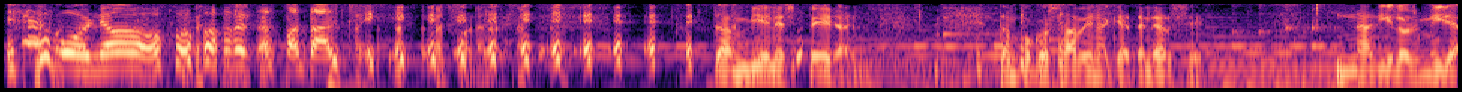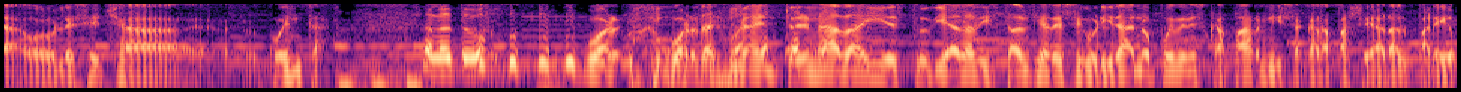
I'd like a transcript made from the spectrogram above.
¡Oh, no! Estás fatal, sí. también esperan. Tampoco saben a qué atenerse. Nadie los mira o les echa cuenta. Solo tú. Guar- guardan una entrenada y estudiada distancia de seguridad, no pueden escapar ni sacar a pasear al pareo.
